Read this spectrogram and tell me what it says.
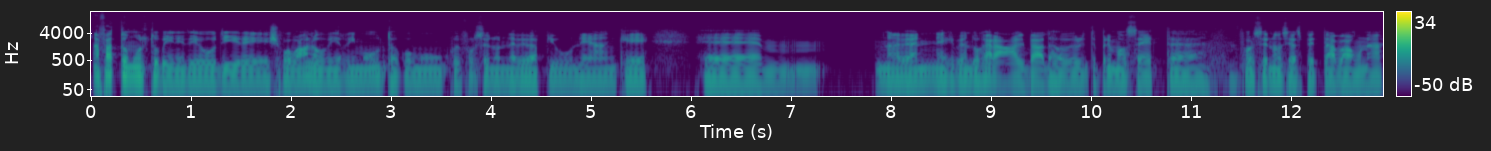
ha fatto molto bene, devo dire. Shapovalov in rimonta comunque, forse non ne aveva più neanche Ehm, non aveva neanche più Andujar Alba dopo aver il primo set. Forse non si aspettava una,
